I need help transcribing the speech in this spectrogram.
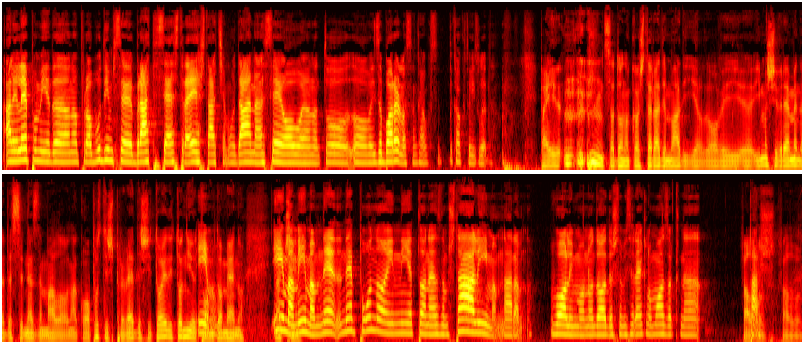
Ali lepo mi je da ono, probudim se, brat i sestra, e šta ćemo dana, sve ovo, ono, to, ovaj, zaboravila sam kako, se, kako to izgleda. Pa i sad ono kao šta rade mladi, jel ovaj, e, imaš i vremena da se, ne znam, malo onako opustiš, provedeš i to ili to nije u tvom domenu? Znači- Imam, imam, ne, ne puno i nije to ne znam šta, ali imam, naravno. Volim ono da ode, što bi se reklo, mozak na... Hvala Paš. Bogu, hvala Bogu.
